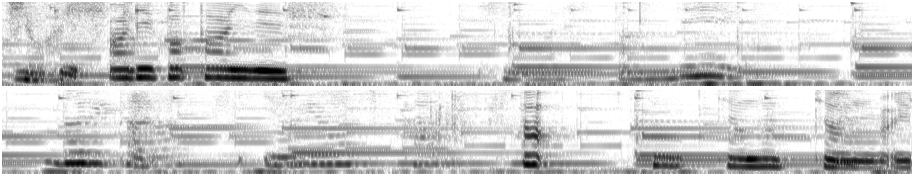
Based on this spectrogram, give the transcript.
来ました。ありがたいです。来ましたんでどれから読みますか？あじゃあなっちゃんが選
